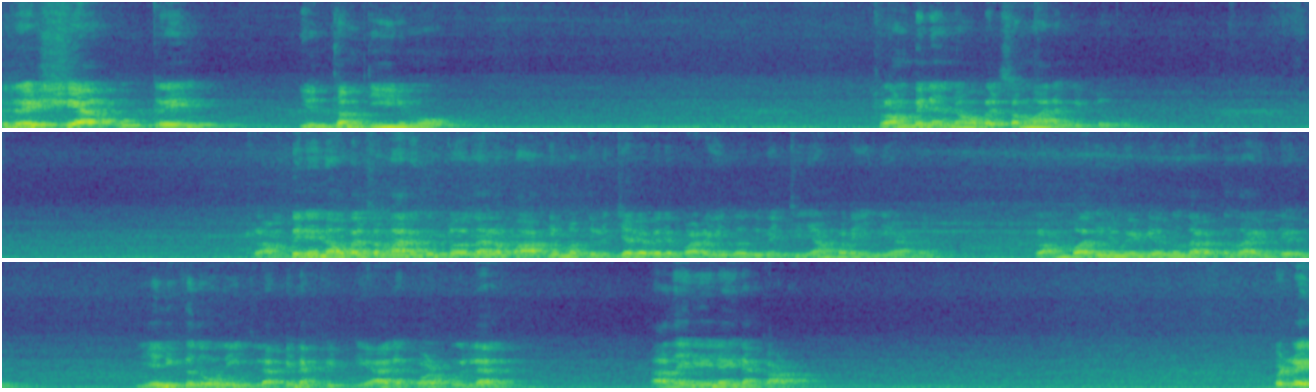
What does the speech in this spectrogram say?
റഷ്യ ഉക്രൈൻ യുദ്ധം തീരുമോ? ട്രംപിന് നോബൽ സമ്മാനം കിട്ടുമോ? ട്രംപിന് നോബൽ സമ്മാനം കിട്ടുമെന്നുള്ള മാധ്യമത്തിൽ ചിലവർ പറയുന്നത് വെച്ച് ഞാൻ പറയുകയാണ്. ട്രംപ് അതിനു വേണ്ടിയൊന്നും നടക്കുന്നതായിട്ട് എനിക്ക് തോന്നിയിട്ടില്ല. പിന്നെ കിട്ടിയാലും കുഴപ്പമില്ലല്ലോ. ആ നിലയിൽ അതിനെ കാണാം. പക്ഷേ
